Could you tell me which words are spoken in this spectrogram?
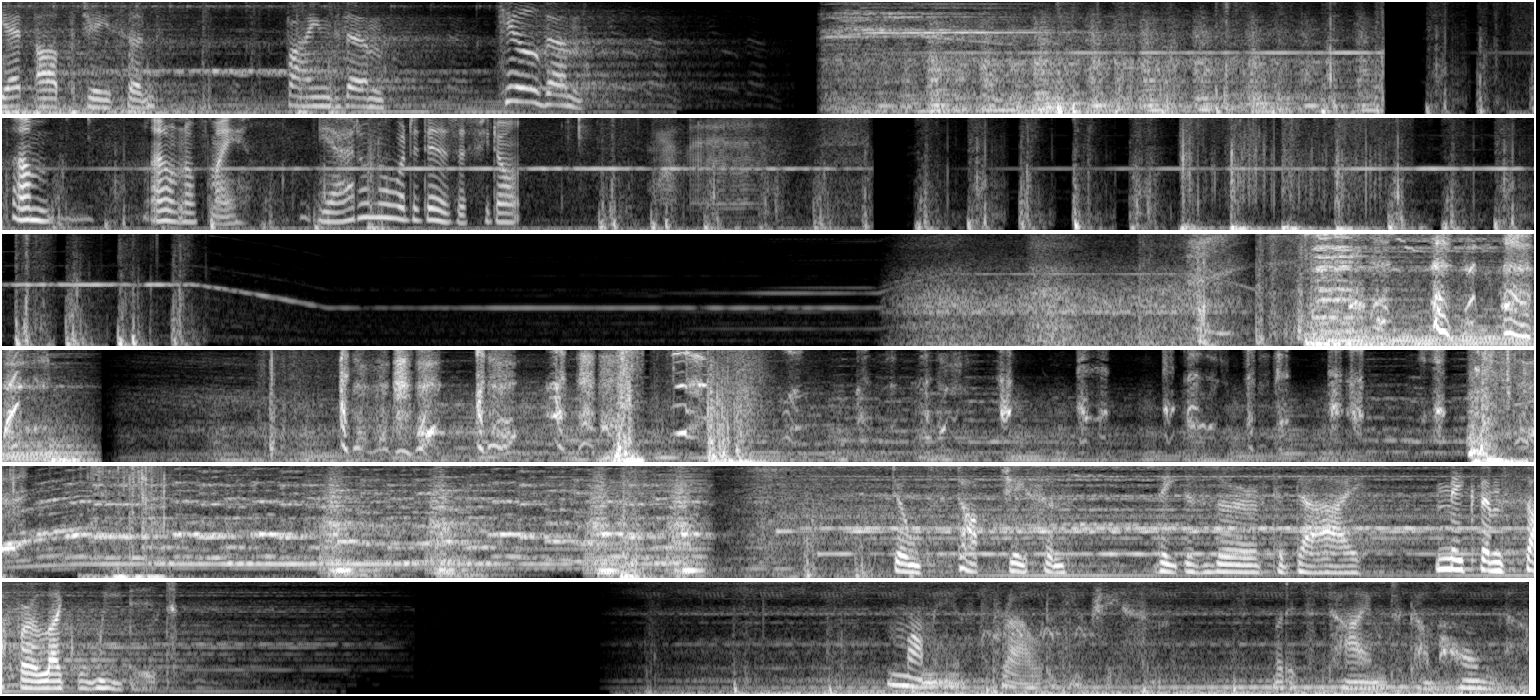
Get up, Jason. Find them. Kill them. Um, I don't know if my... Yeah, I don't know what it is if you don't... Don't stop, Jason. They deserve to die. Make them suffer like we did. Mommy is proud of you, Jason. But it's time to come home now.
